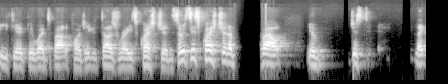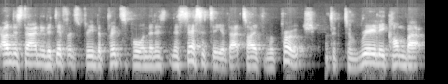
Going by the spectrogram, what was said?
Ethiopia went about the project, it does raise questions. So it's this question about you know, just like understanding the difference between the principle and the necessity of that type of approach to, to really combat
